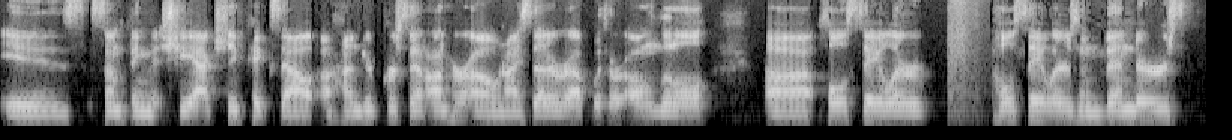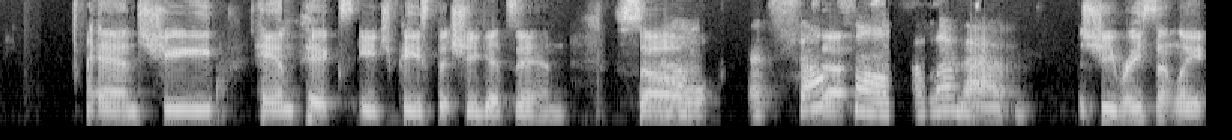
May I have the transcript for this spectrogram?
is something that she actually picks out 100% on her own. I set her up with her own little uh, wholesaler, wholesalers and vendors, and she handpicks each piece that she gets in. So oh, that's awesome. That, I love that. She recently,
